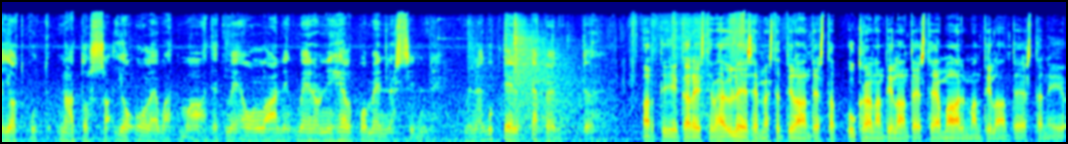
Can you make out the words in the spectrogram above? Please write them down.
jotkut Natossa jo olevat maat. Et me ollaan, niin meidän on niin helppo mennä sinne. Mennään kuin telkkäpönttöön. Martti Jekaristi vähän yleisemmästä tilanteesta, Ukrainan tilanteesta ja maailman tilanteesta, niin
